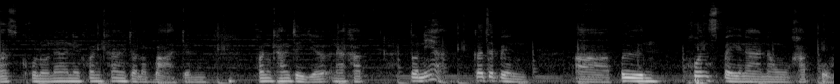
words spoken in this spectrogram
รัสโคโรนาเนี่ยค่อนข้างจะระบาดกันค่อนข้างจะเยอะนะครับ ตัวนี้ก็จะเป็นปืนพ่นสเปรย์นาโนครับผม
